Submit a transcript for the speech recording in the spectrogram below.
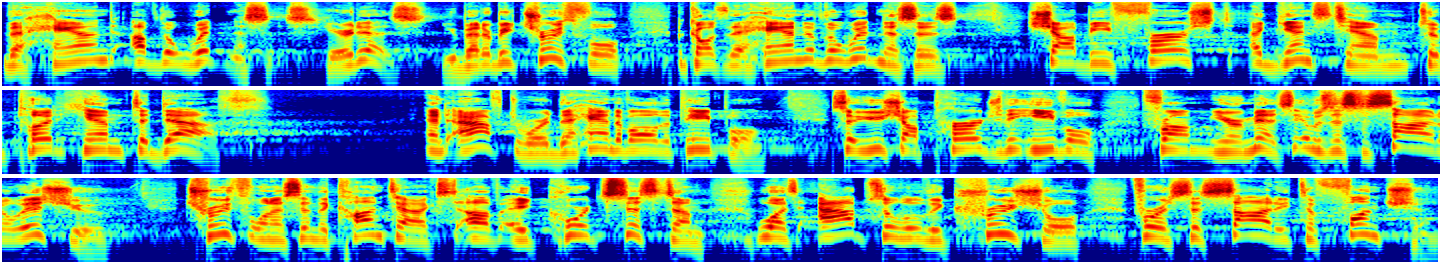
the hand of the witnesses, here it is, you better be truthful, because the hand of the witnesses shall be first against him to put him to death, and afterward the hand of all the people. So you shall purge the evil from your midst. It was a societal issue. Truthfulness in the context of a court system was absolutely crucial for a society to function.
